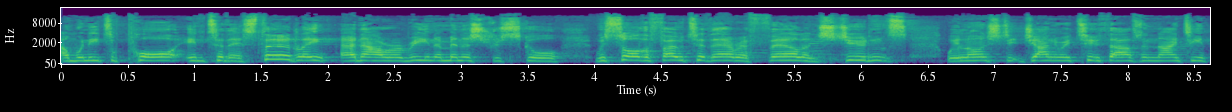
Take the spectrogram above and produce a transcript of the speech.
and we need to pour into this. Thirdly, in our arena ministry school, we saw the photo there of Phil and students. We launched it January 2019.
